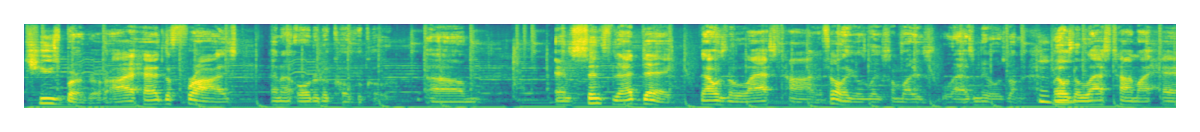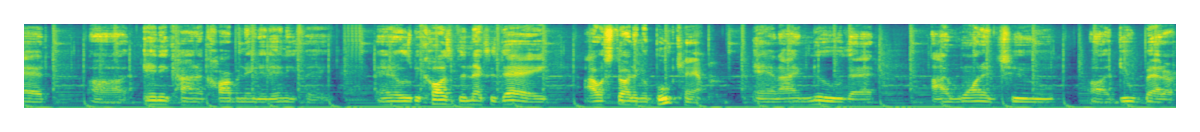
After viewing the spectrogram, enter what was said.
cheeseburger, I had the fries, and I ordered a Coca-Cola. Um, and since that day, that was the last time. It felt like it was like somebody's last meal or something. But that was the last time I had uh, any kind of carbonated anything. And it was because the next day I was starting a boot camp, and I knew that I wanted to uh, do better.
